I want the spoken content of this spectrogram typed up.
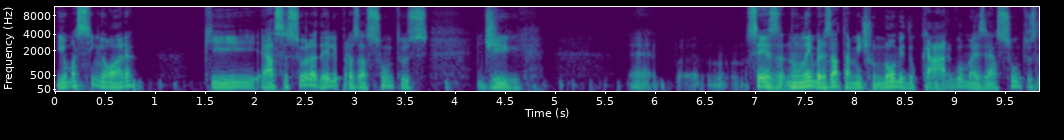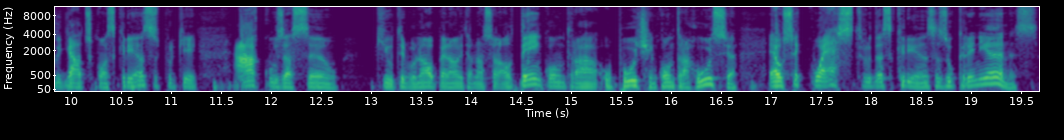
e uma senhora que é assessora dele para os assuntos de. É, não, sei, não lembro exatamente o nome do cargo, mas é assuntos ligados com as crianças, porque a acusação que o Tribunal Penal Internacional tem contra o Putin, contra a Rússia, é o sequestro das crianças ucranianas.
